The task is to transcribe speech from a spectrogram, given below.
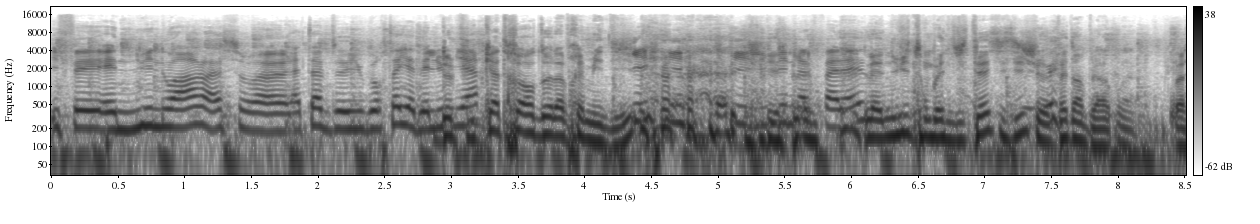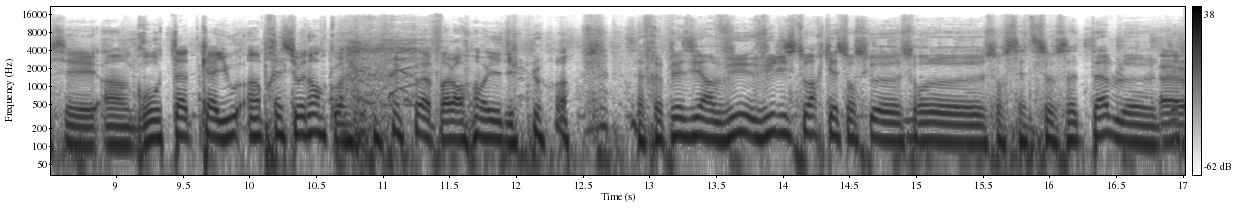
Il fait une nuit noire là, sur euh, la table de Yugurta, il y a des Depuis lumières 4 heures de l'après-midi. qui illuminent la falaise. La nuit tombe à une vitesse, ici je pète un plat. Ouais. Bah, c'est un gros tas de cailloux impressionnant quoi. Va falloir envoyer du lourd. Ça ferait plaisir. Vu, vu l'histoire qu'il y a sur, ce- sur, euh, sur, cette, sur cette table, euh, Ah ouais,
